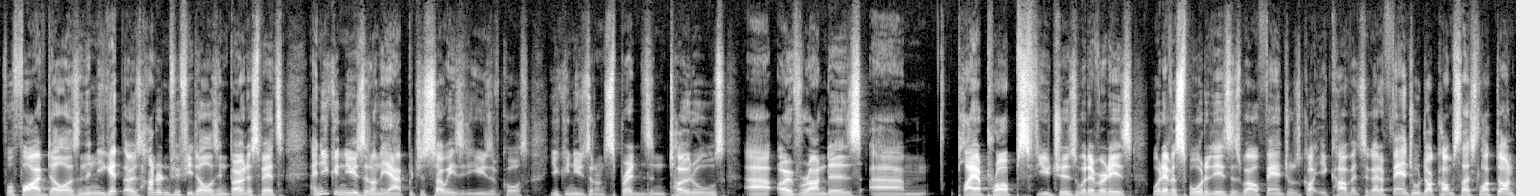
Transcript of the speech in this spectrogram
for $5. And then you get those $150 in bonus bets. And you can use it on the app, which is so easy to use, of course. You can use it on spreads and totals, uh, over unders, um, player props, futures, whatever it is, whatever sport it is as well, FanDuel's got you covered. So go to fanduel.com slash locked on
